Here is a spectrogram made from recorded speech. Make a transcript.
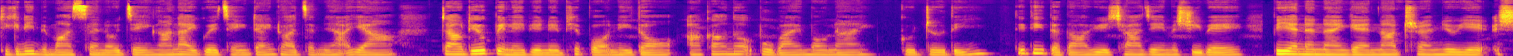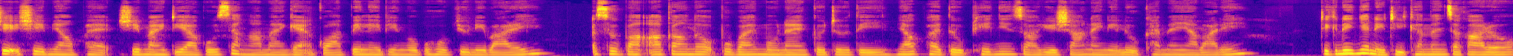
ဒီကနေ့မြန်မာစံတော်ချိန်9နာရီခွဲချိန်တိုင်းထွာချက်များအရာတောင်တရုတ်ပင်လယ်ပြင်တွင်ဖြစ်ပေါ်နေသောအာကောင်းသောအပူပိုင်းမုန်တိုင်းကူတူသည်တိတိတသား၍ခြားခြင်းမရှိဘဲဗီယက်နမ်နိုင်ငံနာထရန်မြို့ရဲ့အရှိအရှိမြောက်ဘက်ရေမိုင်195မိုင်ခန့်အကွာပင်လယ်ပြင်ကိုဗဟိုပြုနေပါတယ်။အဆိုပါအာကောင်းသောအပူပိုင်းမုန်တိုင်းကူတူသည်မြောက်ဘက်သို့ဖြင်းချင်းစွာရွေ့ရှားနိုင်တယ်လို့ခန့်မှန်းရပါတယ်။ ဒီကနေ့ညနေထိခံမှန်းချက်ကတော့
